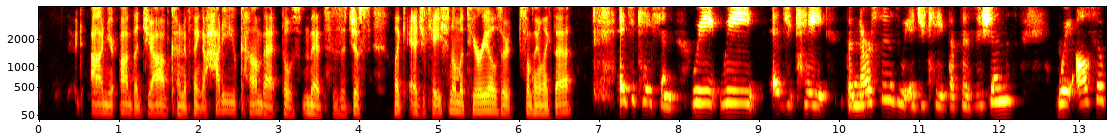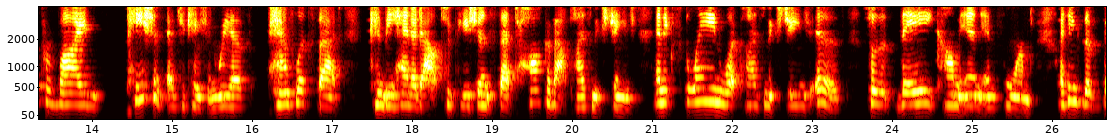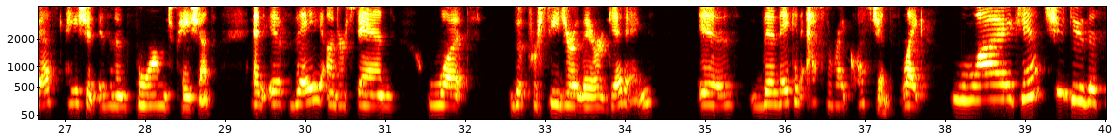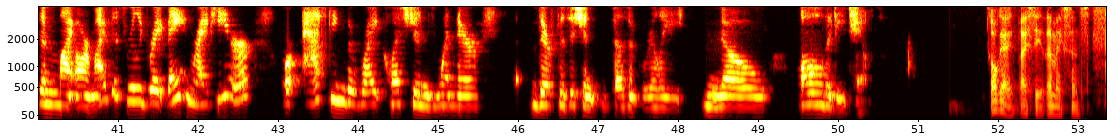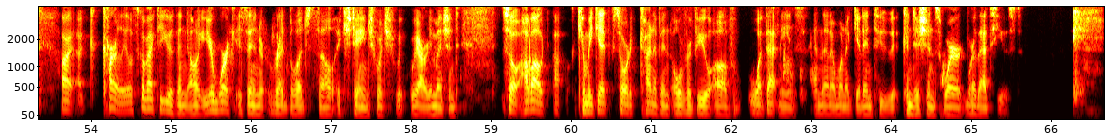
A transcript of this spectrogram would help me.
on your on the job kind of thing? How do you combat those myths? Is it just like educational materials or something like that? Education. We we educate the nurses. We educate the physicians. We also provide patient education. We have pamphlets that can be handed out to patients that talk about plasma exchange and explain what plasma exchange is so that they come in informed. I think the best patient is an informed patient. And if they understand what the procedure they're getting is, then they can ask the right questions. Like, why can't you do this in my arm? I have this really great vein right here. Or asking the right questions when their their physician doesn't really know all the details. Okay, I see. That makes sense. All right, uh, Carly, let's go back to you then. Now, your work is in red blood cell exchange, which we, we already mentioned. So, how about uh, can we get sort of kind of an overview of what that means, and then I want to get into conditions where where that's used.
